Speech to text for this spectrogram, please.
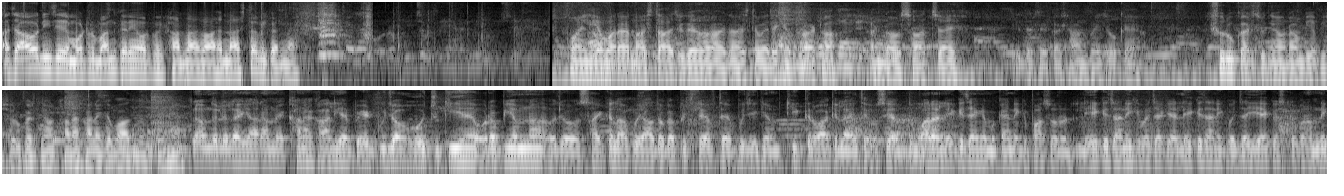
अच्छा आओ नीचे मोटर बंद करें और फिर खाना नाश्ता भी करना है। फाइनली हमारा नाश्ता आ चुका है और आज नाश्ते में देखें पराठा, अंडा और साथ चाय। इधर से कशान भाई जो के शुरू कर चुके हैं और हम भी अभी शुरू करते हैं और खाना खाने के बाद मिलते हैं। अलहमदिल्ला यार, हमने खाना खा लिया, पेट पूजा हो चुकी है और अभी हम ना जो साइकिल आपको याद होगा, पिछले हफ़्ते अबू जी के हम ठीक करवा के लाए थे, उसे अब दोबारा लेके जाएँगे मकैनिक के पास और लेके जाने की वजह क्या, लेके जाने की वजह यह है कि उसके ऊपर हमने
